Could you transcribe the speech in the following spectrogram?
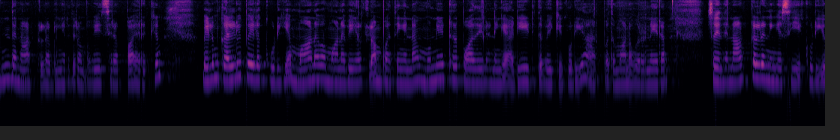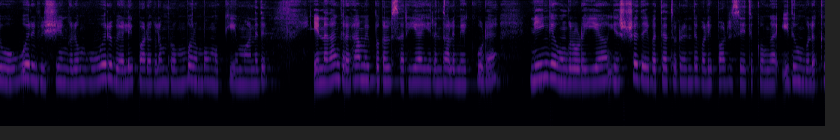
இந்த நாட்கள் அப்படிங்கிறது ரொம்பவே சிறப்பாக இருக்குது மேலும் கல்வி பயிலக்கூடிய மாணவ மாணவிகளுக்கெல்லாம் பார்த்தீங்கன்னா முன்னேற்ற பாதையில் நீங்கள் அடி எடுத்து வைக்கக்கூடிய அற்புதமான ஒரு நேரம். ஸோ இந்த நாட்களில் நீங்கள் செய்யக்கூடிய ஒவ்வொரு விஷயங்களும் ஒவ்வொரு வேலைப்பாடுகளும் ரொம்ப ரொம்ப முக்கியமானது. என்னதான் கிரக அமைப்புகள் சரியாக இருந்தாலுமே கூட நீங்கள் உங்களுடைய இஷ்ட தெய்வத்தை தொடர்ந்து வழிபாடு செய்துக்கோங்க. இது உங்களுக்கு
